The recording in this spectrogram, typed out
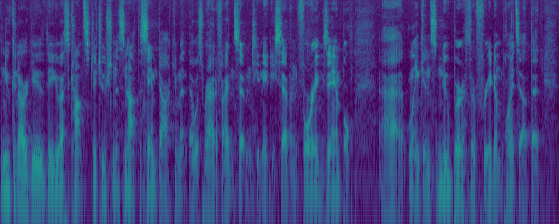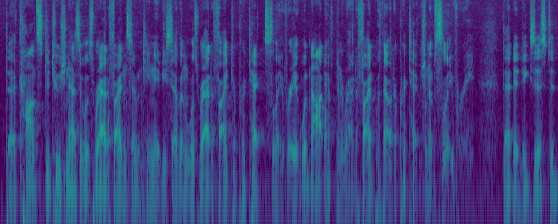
And you can argue the U.S. Constitution is not the same document that was ratified in 1787. For example, uh, Lincoln's New Birth of Freedom points out that the Constitution as it was ratified in 1787 was ratified to protect slavery. It would not have been ratified without a protection of slavery. That it existed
